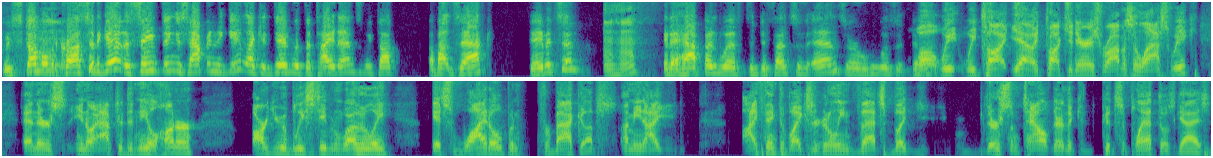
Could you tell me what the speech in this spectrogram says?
We stumbled across it again. The same thing is happening again, like it did with the tight ends. We talked about Zach Davidson. Mm-hmm. And it happened with the defensive ends, or who was it? Well, we we talked, yeah, we talked Janarius Robinson last week, and there's you know after Danielle Hunter, arguably Stephen Weatherly, it's wide open for backups. I mean, I I think the Vikings are going to lean vets, but there's some talent there that could, could supplant those guys.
